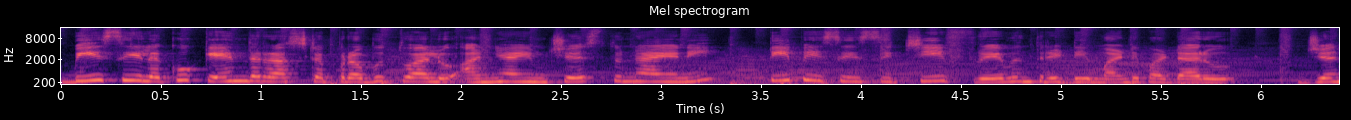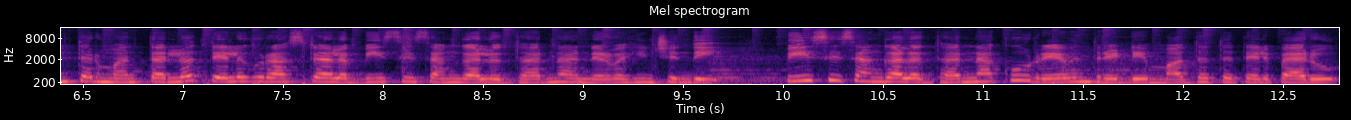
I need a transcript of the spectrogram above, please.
బీసీలకు కేంద్ర రాష్ట్ర ప్రభుత్వాలు అన్యాయం చేస్తున్నాయని టీపీసీసీ చీఫ్ రేవంత్ రెడ్డి మండిపడ్డారు. జంతర్ మంతర్లో తెలుగు రాష్ట్రాల బీసీ సంఘాలు ధర్నా నిర్వహించింది. బీసీ సంఘాల ధర్నాకు రేవంత్ రెడ్డి మద్దతు తెలిపారు.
